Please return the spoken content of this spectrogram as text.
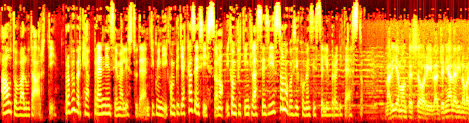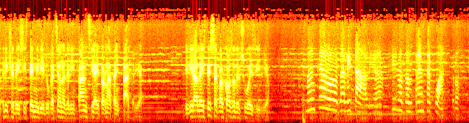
autovalutarti, proprio perché apprendi insieme agli studenti. Quindi i compiti a casa esistono, i compiti in classe esistono, così come esiste il libro di testo. Maria Montessori, la geniale rinnovatrice dei sistemi di educazione dell'infanzia, è tornata in patria. Vi dirà lei stessa qualcosa del suo esilio. Mancavo dall'Italia fino dal 34,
